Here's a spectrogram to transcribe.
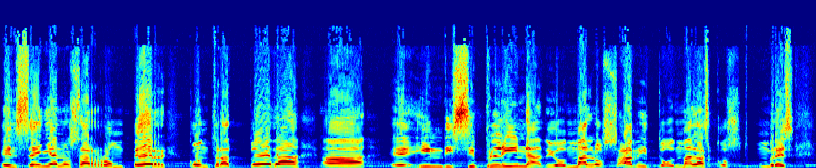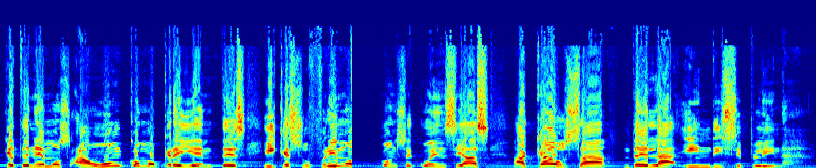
Enséñanos a romper contra toda ah, eh, indisciplina, Dios, malos hábitos, malas costumbres que tenemos aún como creyentes y que sufrimos consecuencias a causa de la indisciplina.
